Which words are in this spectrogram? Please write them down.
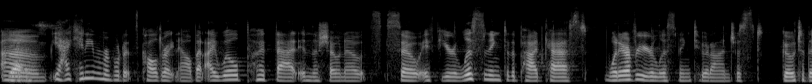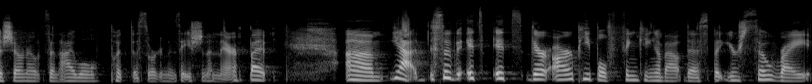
um, yes. yeah, I can't even remember what it's called right now, but I will put that in the show notes. So if you're listening to the podcast, whatever you're listening to it on, just go to the show notes and I will put this organization in there. But um, yeah, so it's it's there are people thinking about this, but you're so right.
